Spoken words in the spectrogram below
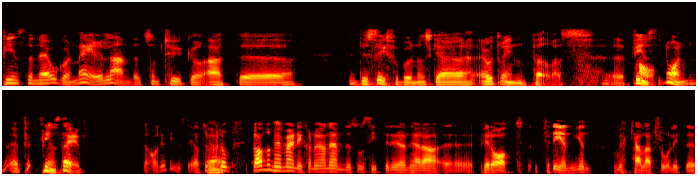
Finns det någon mer i landet som tycker att eh, distriktsförbunden ska återinföras? Eh, finns ja. det någon? Eh, finns det? Ja, det finns det. Jag tror ja. de, bland de här människorna jag nämnde som sitter i den här eh, piratföreningen, om jag kallar det så lite,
